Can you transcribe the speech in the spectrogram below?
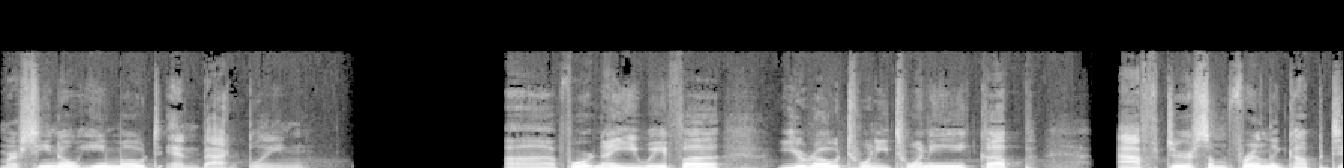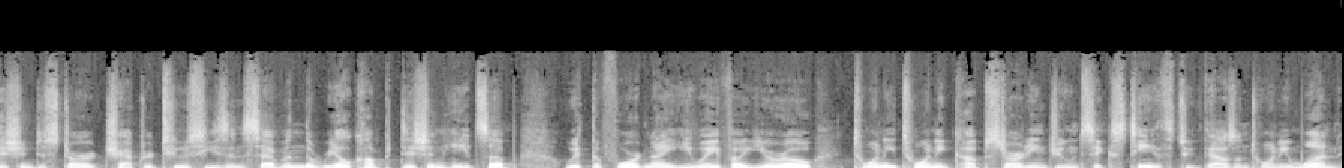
Marcino emote, and back bling. Uh, Fortnite UEFA Euro 2020 Cup. After some friendly competition to start Chapter 2 Season 7, the real competition heats up with the Fortnite UEFA Euro 2020 Cup starting June 16th, 2021.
